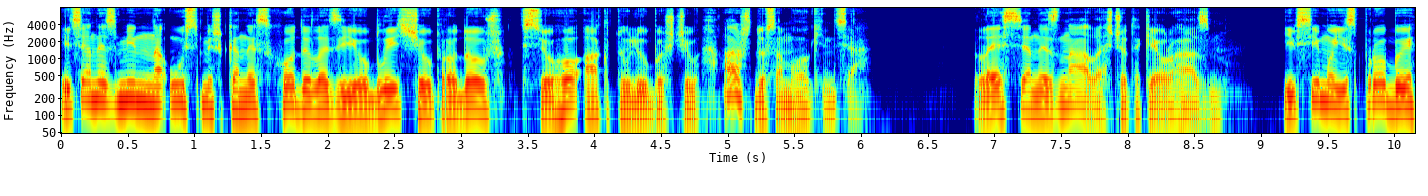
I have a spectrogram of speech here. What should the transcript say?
і ця незмінна усмішка не сходила з її обличчя упродовж всього акту любощів аж до самого кінця. Леся не знала, що таке оргазм, і всі мої спроби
